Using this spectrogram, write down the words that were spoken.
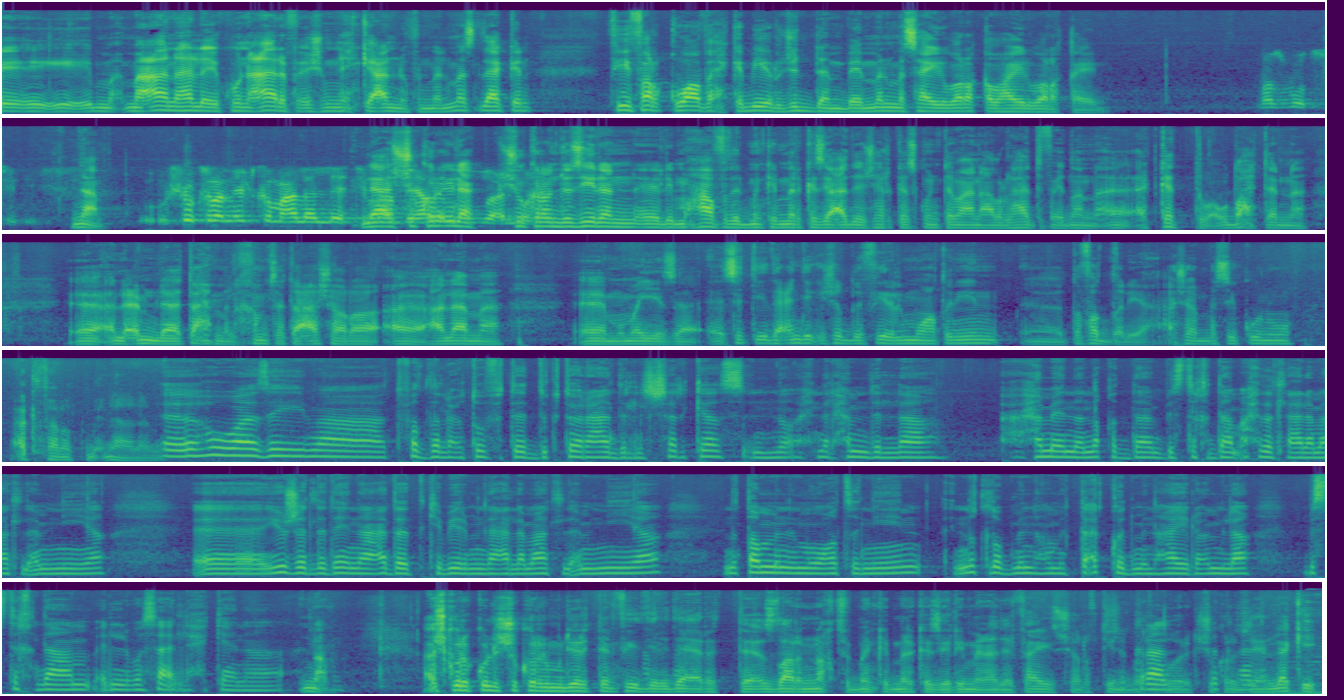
معانا هلا يكون عارف إيش بنحكي عنه في الملمس لكن في فرق واضح كبير جدا بين ملمس هاي الورقة وهي الورقة يعني. مظبوط سيدي. نعم. وشكرا لكم على الاهتمام لا شكرا لك شكرا جزيلا لمحافظ البنك المركزي عادل شركس كنت معنا عبر الهاتف أيضا أكدت وأوضحت أن العملة تحمل 15 علامة مميزة. آه، ستي إذا عندك شيء تضيفيه للمواطنين آه، تفضلي يعني عشان بس يكونوا أكثر اطمئنانا. آه، هو زي ما تفضل عطوفة الدكتور عادل الشركس إنه إحنا الحمد لله حملنا نقدنا باستخدام أحدث العلامات الأمنية. آه، يوجد لدينا عدد كبير من العلامات الأمنية. نطمن المواطنين نطلب منهم التأكد من هاي العملة باستخدام الوسائل اللي حكينا نعم. أشكرك كل الشكر للمدير التنفيذي لدائرة إصدار النقد في البنك المركزي ريما نادي الفايز شرفتينا شكراً. بحضورك. شكرا شكراً. جزيلا لك.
